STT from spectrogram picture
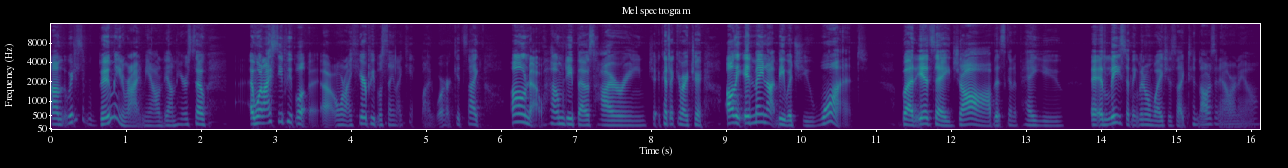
Um, we're just booming right now down here. So uh, when I see people, uh, when I hear people saying I can't find work, it's like, oh no, Home Depot's hiring, Kentucky Fried Chicken. All the, it may not be what you want, but it's a job that's going to pay you at least. I think minimum wage is like ten dollars an hour now.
